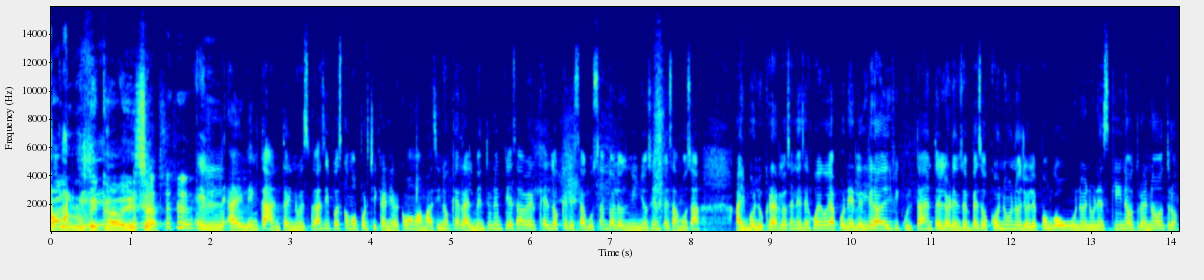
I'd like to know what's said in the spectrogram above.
para los rompecabezas. él- a él le encanta y no es así pues como por chicanear como mamá, sino que realmente uno empieza a ver qué es lo que le está gustando a los niños y empezamos a, a involucrarlos en ese juego y a ponerle el grado de dificultad. Entonces Lorenzo empezó con uno, yo le pongo uno en una esquina, otro en otro,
